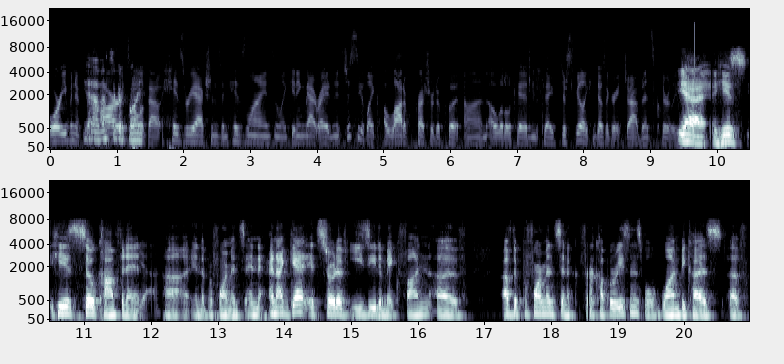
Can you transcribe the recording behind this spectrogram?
or even if yeah, there are, it's point. all about his reactions and his lines and like getting that right. And it's just like a lot of pressure to put on a little kid. And I just feel like he does a great job, and it's clearly yeah, he's he's so confident yeah. uh, in the performance, and and I get it's sort of easy to make fun of of the performance, and for a couple of reasons. Well, one because of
